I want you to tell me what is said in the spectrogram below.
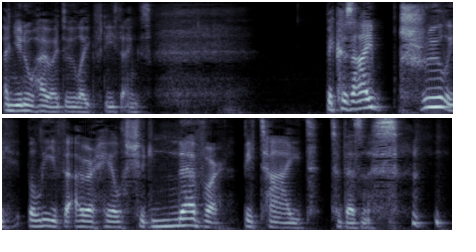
And you know how I do like free things. Because I truly believe that our health should never be tied to business.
